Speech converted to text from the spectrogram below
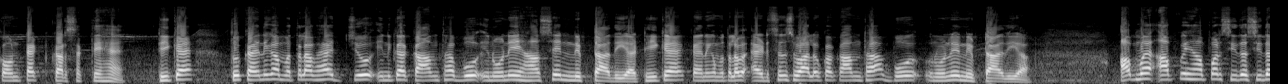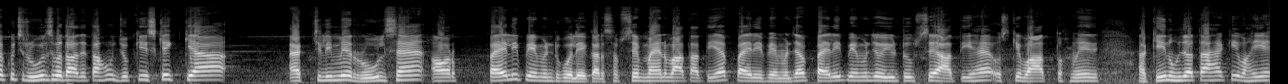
कांटेक्ट कर सकते हैं, ठीक है? तो कहने का मतलब है, जो इनका काम था, वो इन्होंने यहाँ से निपटा दिया, ठीक है? कहने का मतलब एडसेंस वालों का काम था, वो उन्होंने निपटा दिया। अब मैं आपको यहाँ पर सीधा सीधा कुछ रूल्स बता देता हूँ, जो कि इसके क्या एक्चुअली में रूल्स हैं और पहली पेमेंट को लेकर सबसे मेन बात आती है पहली पेमेंट जब पहली पेमेंट जो यूट्यूब से आती है, उसके बाद तो हमें यकीन हो जाता है कि वहीं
